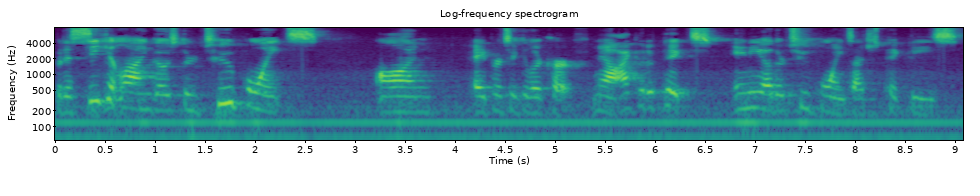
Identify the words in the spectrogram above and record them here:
But a secant line goes through two points on a particular curve. Now, I could have picked any other two points. I just picked these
